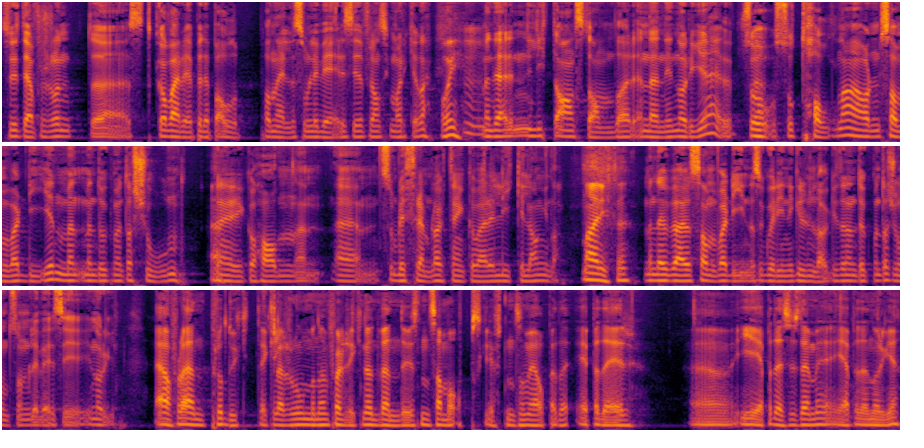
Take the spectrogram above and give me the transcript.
så vidt jeg forstått, eh, skal være EPD på alle paneler som leveres i det franske markedet. Oi, Mm. Men det er en litt annen standard enn den i Norge. Så, Ja. så tallene har den samme verdien, men, men dokumentasjonen Ja. trenger ikke å ha den som blir fremlagt, trenger ikke å være like lang. da. Nei, riktig. Men det er jo samme verdiene som går inn i grunnlaget til den dokumentasjonen som leveres i, i Norge. Ja, for det er en produktdeklarasjon, men den følger ikke nødvendigvis den samme oppskriften som vi har på EPD-er uh, i EPD-systemet i EPD Norge.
